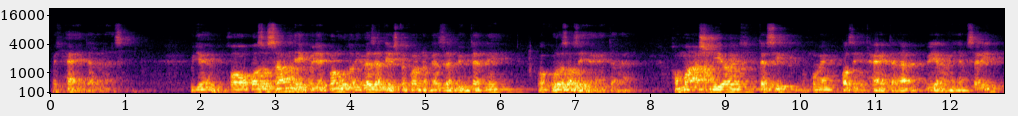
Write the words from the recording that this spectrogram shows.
vagy helytelen ez. Ugye, ha az a szándék, hogy egy baloldali vezetést akarnak ezzel büntetni, akkor az azért helytelen. Ha más miatt teszik, akkor meg azért helytelen, véleményem szerint.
